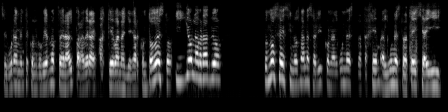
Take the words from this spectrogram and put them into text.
seguramente con el gobierno federal para ver a, qué van a llegar con todo esto. Y yo la verdad veo, pues no sé si nos van a salir con alguna alguna estrategia ahí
